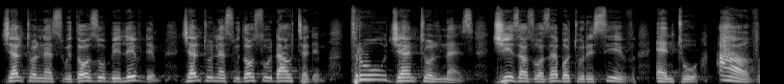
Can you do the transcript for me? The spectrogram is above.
gentleness with those who believed him, gentleness with those who doubted him. Through gentleness, Jesus was able to receive and to have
